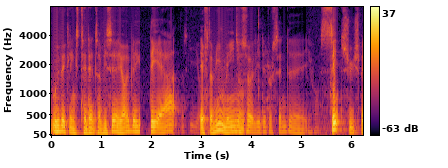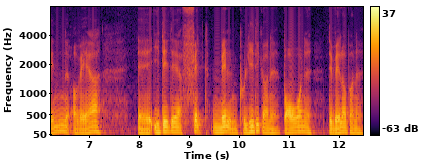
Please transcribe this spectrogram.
udviklingstendenser, vi ser i øjeblikket. Det er efter min mening så lige det, du sendte sindssygt spændende at være øh, i det der felt mellem politikerne, borgerne, developerne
